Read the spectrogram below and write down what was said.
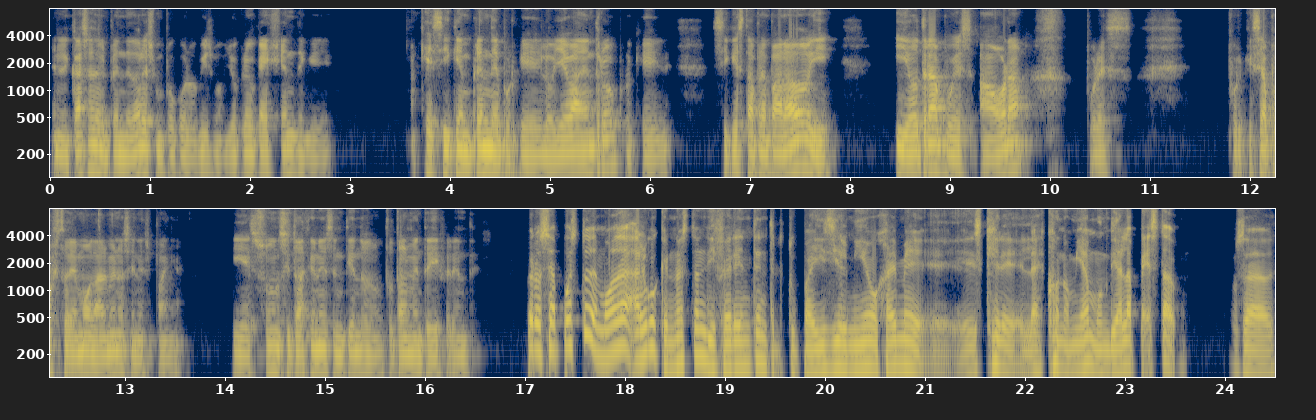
en el caso del emprendedor es un poco lo mismo. Yo creo que hay gente que, que sí que emprende porque lo lleva adentro, porque sí que está preparado y, y otra pues ahora pues porque se ha puesto de moda, al menos en España. Y son situaciones, entiendo, totalmente diferentes. Pero se ha puesto de moda algo que no es tan diferente entre tu país y el mío, Jaime, eh, es que la economía mundial apesta. O sea,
